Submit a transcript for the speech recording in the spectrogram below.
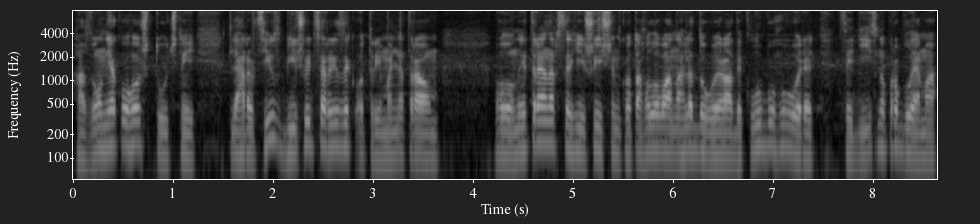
газон якого штучний. Для гравців збільшується ризик отримання травм. Головний тренер Сергій Шищенко та голова наглядової ради клубу говорять, це дійсно проблема.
